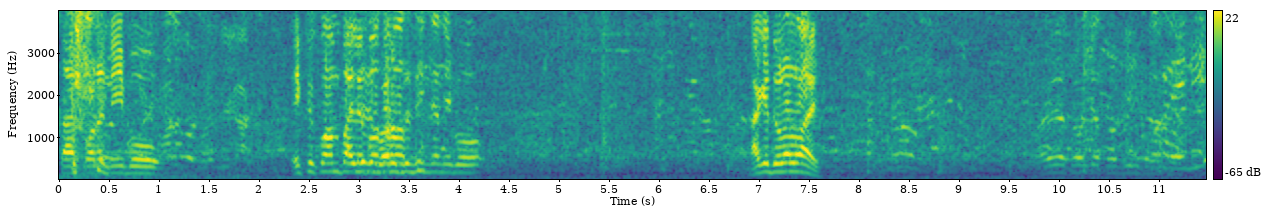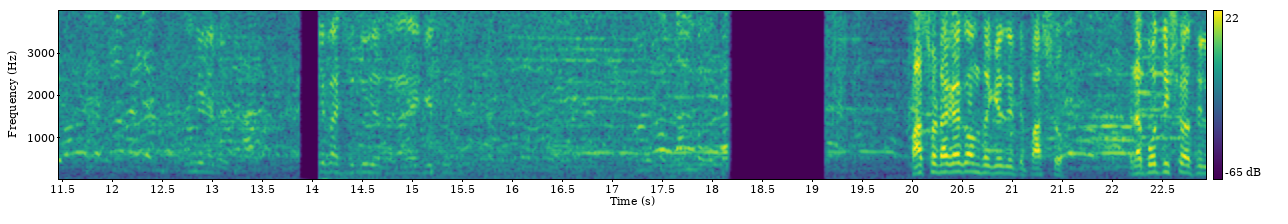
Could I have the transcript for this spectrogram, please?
তারপরে নিব। একটু কম পাইলে একটু বড় নিব। আগে দুলাল ভাই। পাঁচশো টাকা কমছে কেজিতে পাঁচশো। এটা পঁচিশশো ছিল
